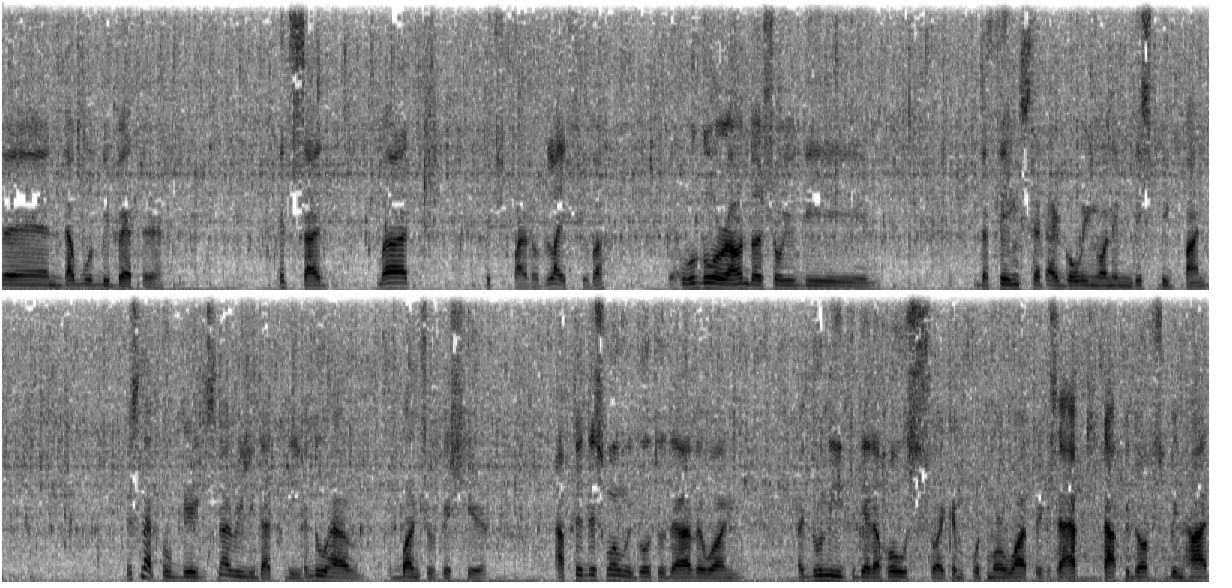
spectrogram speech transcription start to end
then that would be better. It's sad, but it's part of life, diba? We'll go around, I'll show you the the things that are going on in this big pond. It's not too big, it's not really that deep. I do have a bunch of fish here. After this one, we go to the other one. I do need to get a hose so I can put more water because I have to tap it off. It's been hot.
